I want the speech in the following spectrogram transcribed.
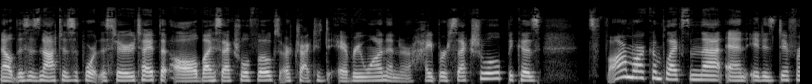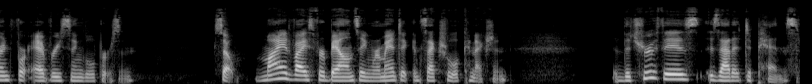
Now, this is not to support the stereotype that all bisexual folks are attracted to everyone and are hypersexual because it's far more complex than that and it is different for every single person. So, my advice for balancing romantic and sexual connection. The truth is, is that it depends.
